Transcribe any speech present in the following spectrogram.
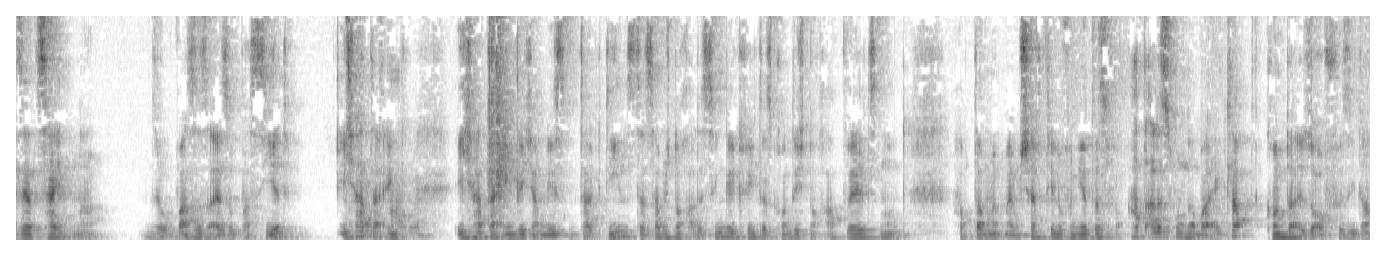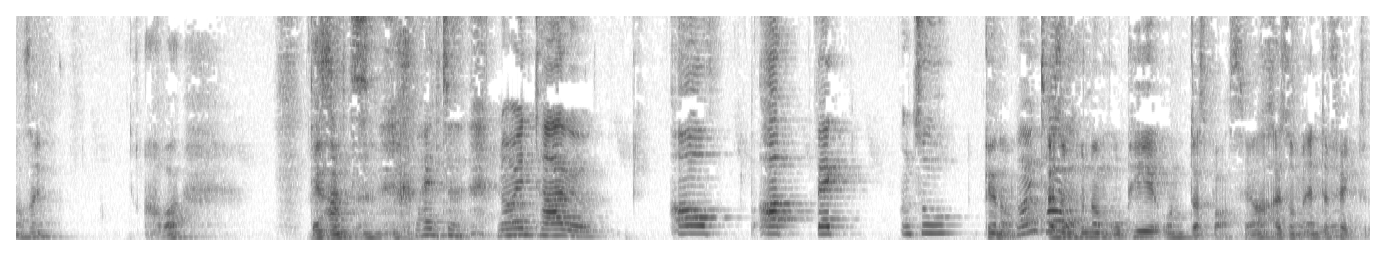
sehr zeitnah. So, was ist also passiert? Ich hatte, ich hatte eigentlich am nächsten Tag Dienst, das habe ich noch alles hingekriegt, das konnte ich noch abwälzen und habe dann mit meinem Chef telefoniert. Das hat alles wunderbar geklappt, konnte also auch für sie da sein. Aber Der wir Arzt sind. meinte neun Tage. Auf, ab, weg und zu. Genau. Neun Tage. Also im Grunde genommen OP und das war's. Ja? Also im Endeffekt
